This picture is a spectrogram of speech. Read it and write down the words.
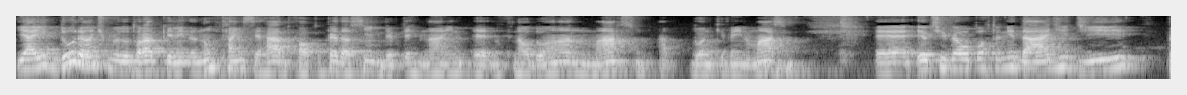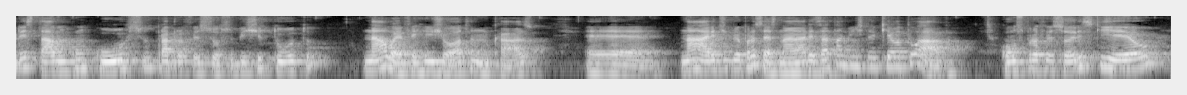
E aí, durante o meu doutorado, porque ele ainda não está encerrado, falta um pedacinho, deve terminar é, no final do ano, março, do ano que vem no máximo, é, eu tive a oportunidade de prestar um concurso para professor substituto na UFRJ, no caso, é, na área de bioprocesso, na área exatamente da que eu atuava, com os professores que eu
